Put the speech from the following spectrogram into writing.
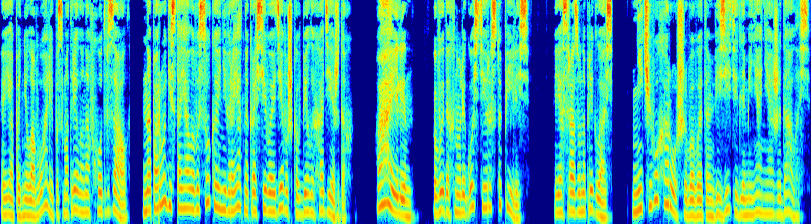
Я подняла вуаль и посмотрела на вход в зал. На пороге стояла высокая, невероятно красивая девушка в белых одеждах. «Айлин!» — выдохнули гости и расступились. Я сразу напряглась. Ничего хорошего в этом визите для меня не ожидалось.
